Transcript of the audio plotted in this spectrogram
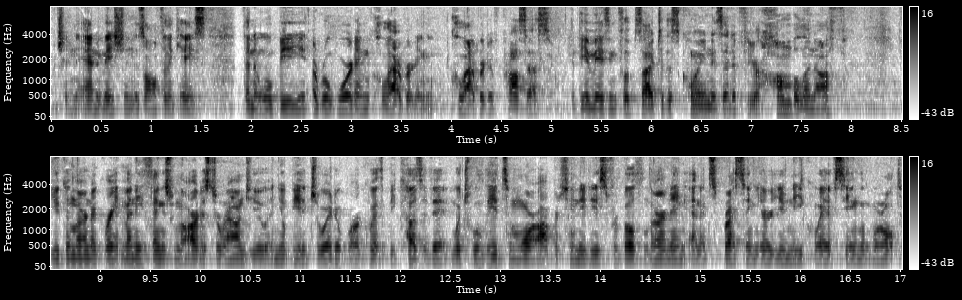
which in animation is often the case, then it will be a rewarding collaborating collaborative process. The amazing flip side to this coin is that if you're humble enough, you can learn a great many things from the artist around you, and you'll be a joy to work with because of it, which will lead to more opportunities for both learning and expressing your unique way of seeing the world.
